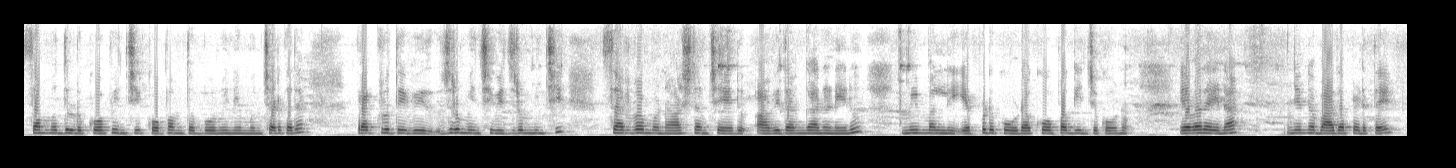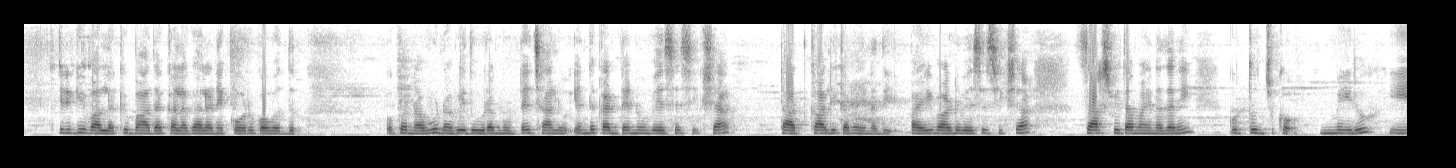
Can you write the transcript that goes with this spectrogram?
సముద్రుడు కోపించి కోపంతో భూమిని ముంచాడు కదా. ప్రకృతి విజృంభించి విజృంభించి సర్వము నాశనం చేయదు. ఆ విధంగానే నేను మిమ్మల్ని ఎప్పుడు కూడా కోపగించుకోను. ఎవరైనా నిన్ను బాధ పెడితే తిరిగి వాళ్ళకి బాధ కలగాలని కోరుకోవద్దు. ఒక నవ్వు నవ్వి దూరంగా ఉంటే చాలు. ఎందుకంటే నువ్వు వేసే శిక్ష తాత్కాలికమైనది. పైవాడు వేసే శిక్ష శాశ్వతమైనదని గుర్తుంచుకో. మీరు ఈ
